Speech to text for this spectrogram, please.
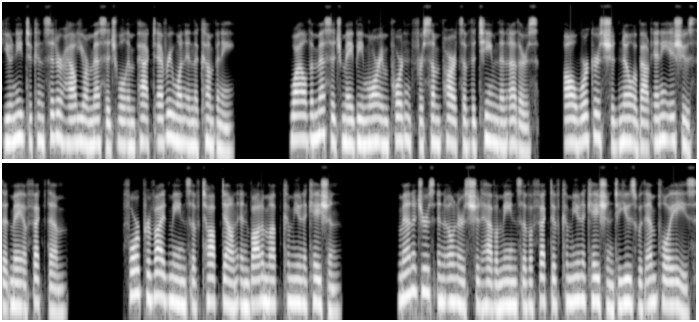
you need to consider how your message will impact everyone in the company. While the message may be more important for some parts of the team than others, all workers should know about any issues that may affect them. 4. Provide means of top-down and bottom-up communication. Managers and owners should have a means of effective communication to use with employees,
